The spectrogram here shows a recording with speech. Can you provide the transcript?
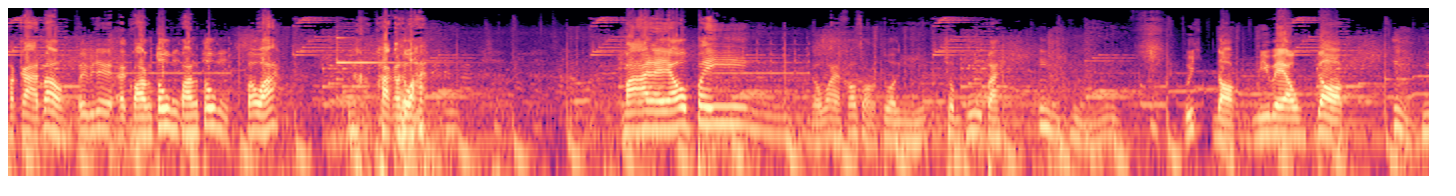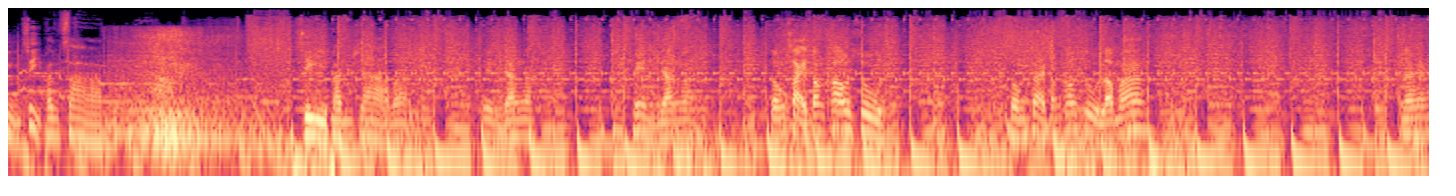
ผักกาดเปล่าไม่ใช่ไอ้กวางตุ้งกวางตุ้งเปล่าวะ ผักอะไรวะ มาแล้วปิ้งเดี๋ยวว่ายเข้าสองตัวงี้ ชมพู่ไป อือหืออุ้ยดอกมีแวว ดอก อือหือสี่พันสามสี่พันสามอะเห็นยังอะเห็นยังอะสงสัยต้องเข้าสูตร สงสัยต้องเข้าสูตรแล้วมั้งนะฮะ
